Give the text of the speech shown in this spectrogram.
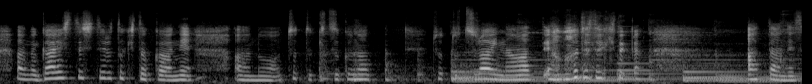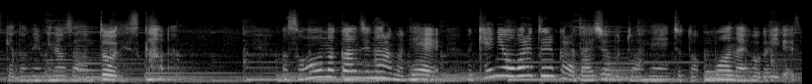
あの外出してる時とかはねあのちょっときつくなちょっと辛いなって 思った時とかあったんですけどね皆さんどうですか？ま、そんな感じなので毛に覆われてるから大丈夫とはねちょっと思わない方がいいです。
